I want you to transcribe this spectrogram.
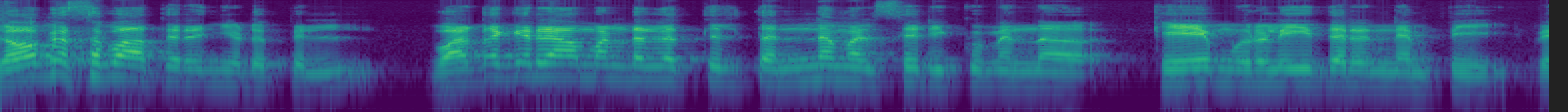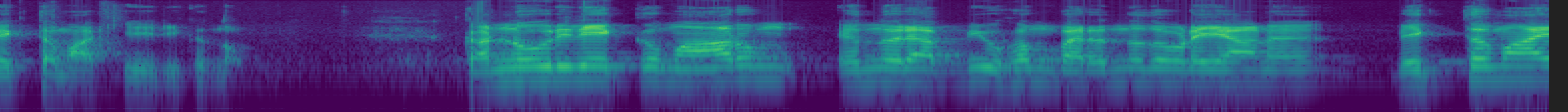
ലോക്സഭാ തിരഞ്ഞെടുപ്പിൽ വടകര മണ്ഡലത്തിൽ തന്നെ മത്സരിക്കുമെന്ന് കെ മുരളീധരൻ എം പി വ്യക്തമാക്കിയിരിക്കുന്നു. കണ്ണൂരിലേക്ക് മാറും എന്നൊരു അഭ്യൂഹം പരന്നതോടെയാണ് വ്യക്തമായ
